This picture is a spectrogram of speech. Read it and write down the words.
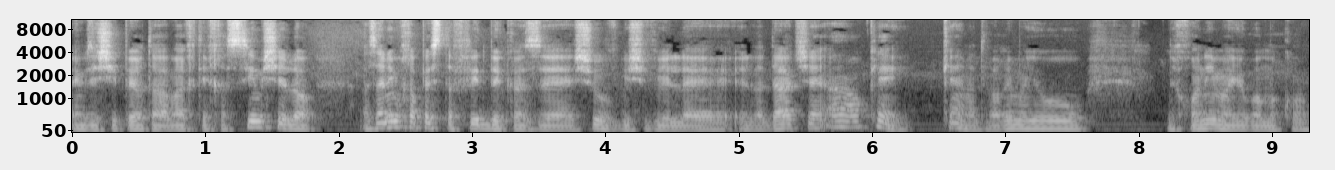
האם זה שיפר את המערכת יחסים שלו. אז אני מחפש את הפידבק הזה, שוב, בשביל אה, לדעת שאה, אוקיי, כן, הדברים היו נכונים, היו במקום.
